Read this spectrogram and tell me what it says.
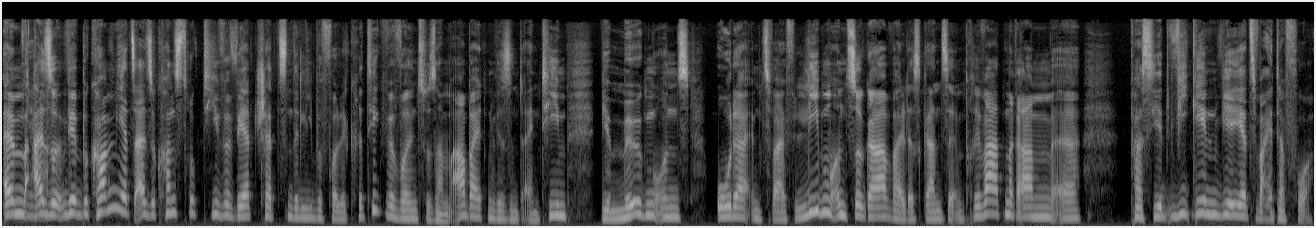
Ähm, ja. Also wir bekommen jetzt also konstruktive, wertschätzende, liebevolle Kritik. Wir wollen zusammenarbeiten, wir sind ein Team, wir mögen uns oder im Zweifel lieben uns sogar, weil das Ganze im privaten Rahmen äh, passiert. Wie gehen wir jetzt weiter vor?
